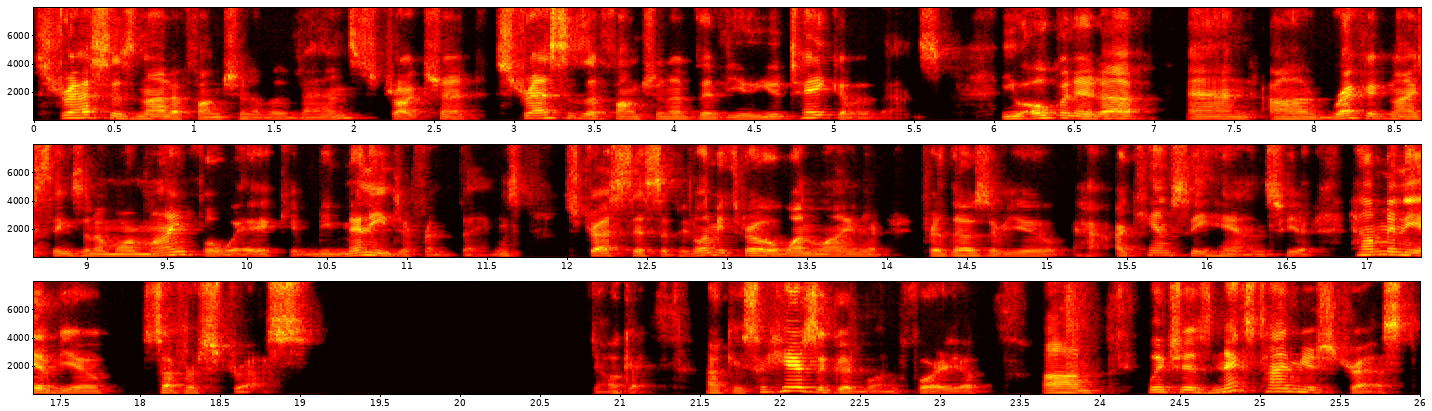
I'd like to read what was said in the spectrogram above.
Stress is not a function of events. Structure, stress is a function of the view you take of events. You open it up and uh, recognize things in a more mindful way. It can be many different things. Stress dissipate. Let me throw a one liner for those of you. I can't see hands here. How many of you suffer stress? Okay. Okay. So here's a good one for you, um, which is next time you're stressed,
